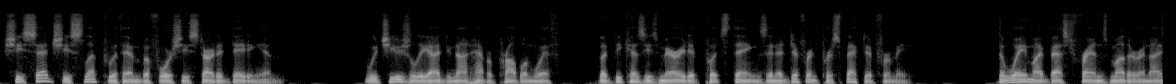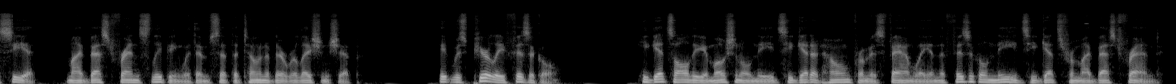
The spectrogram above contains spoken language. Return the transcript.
She said she slept with him before she started dating him. Which usually I do not have a problem with, but because he's married it puts things in a different perspective for me. The way my best friend's mother and I see it, my best friend sleeping with him set the tone of their relationship. It was purely physical. He gets all the emotional needs he get at home from his family and the physical needs he gets from my best friend.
